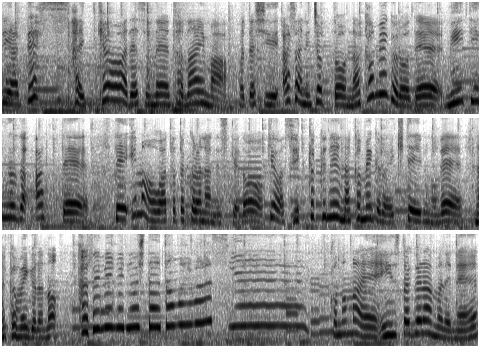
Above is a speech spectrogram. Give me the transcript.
リアです。はい。今日はですねただいま私朝にちょっと中目黒でミーティングがあってで今終わったところなんですけど今日はせっかくね中目黒へ来ているので中目黒のカフェ巡りをしたいと思います。イエーイ。この前インスタグラムでね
